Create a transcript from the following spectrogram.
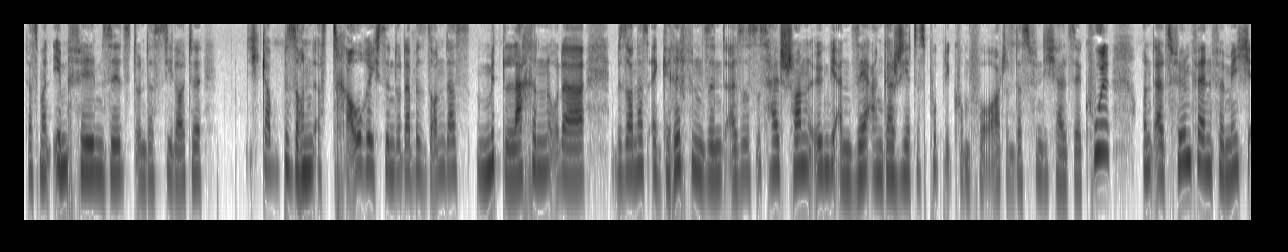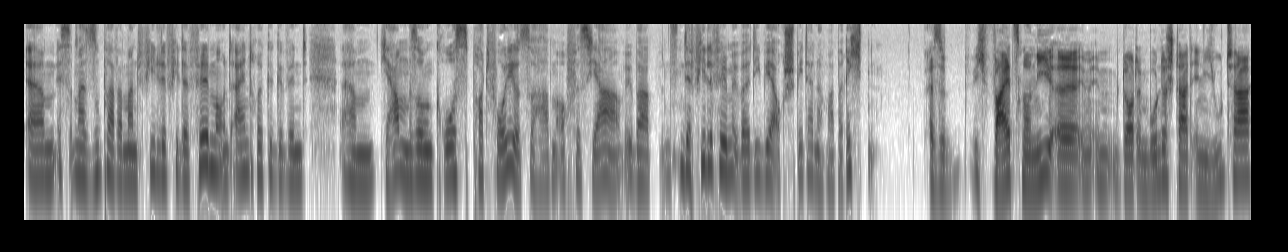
dass man im Film sitzt und dass die Leute ich glaube, besonders traurig sind oder besonders mitlachen oder besonders ergriffen sind. Also es ist halt schon irgendwie ein sehr engagiertes Publikum vor Ort und das finde ich halt sehr cool. Und als Filmfan für mich ähm, ist immer super, wenn man viele, viele Filme und Eindrücke gewinnt, ähm, ja, um so ein großes Portfolio zu haben, auch fürs Jahr. Über, es sind ja viele Filme, über die wir auch später nochmal berichten also ich war jetzt noch nie äh, im, im, dort im Bundesstaat in Utah.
